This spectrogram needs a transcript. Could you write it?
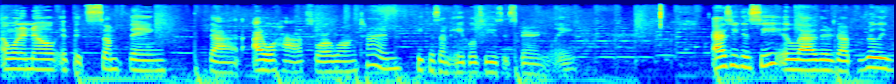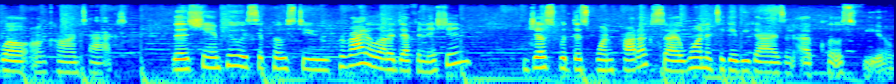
I want to know if it's something that I will have for a long time because I'm able to use it sparingly. As you can see, it lathered up really well on contact. The shampoo is supposed to provide a lot of definition just with this one product, so I wanted to give you guys an up close view.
